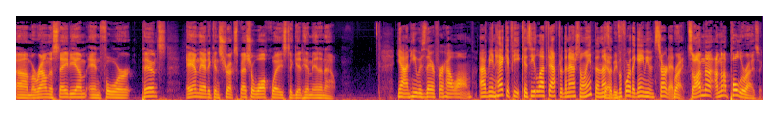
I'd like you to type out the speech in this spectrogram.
um, around the stadium, and for Pence, and they had to construct special walkways to get him in and out. Yeah, and he was there for how long? I mean, heck, if he because he left after the national anthem. That's Yeah, a- bef- before the game even started. Right. So I'm not I'm not polarizing.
